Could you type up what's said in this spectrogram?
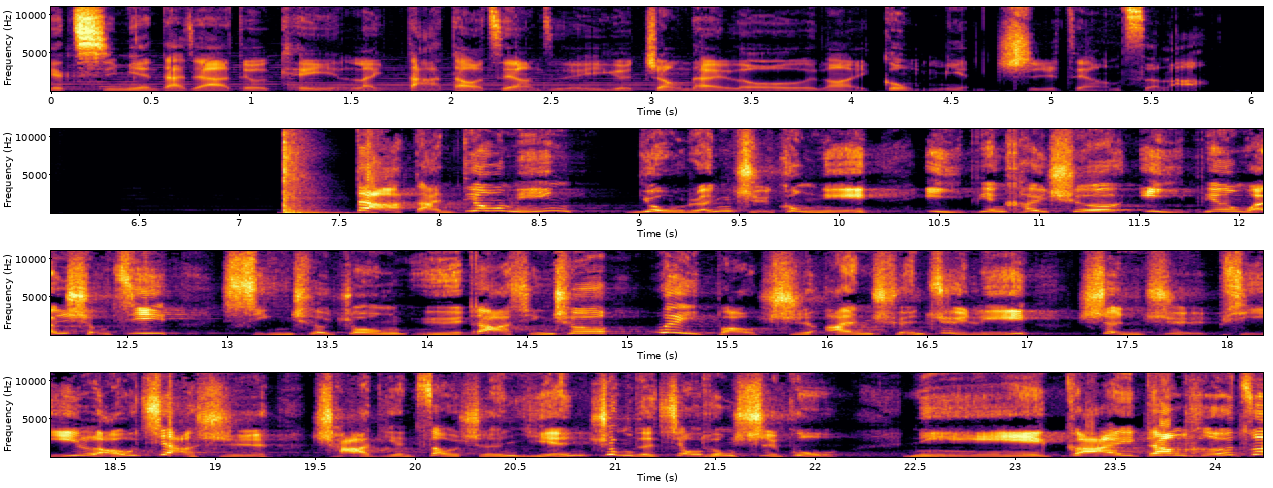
也祈愿大家都可以来达到这样子的一个状态喽，来共勉之这样子啦。大胆刁民，有人指控你一边开车一边玩手机，行车中与大型车未保持安全距离，甚至疲劳驾驶，差点造成严重的交通事故，你该当何罪？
